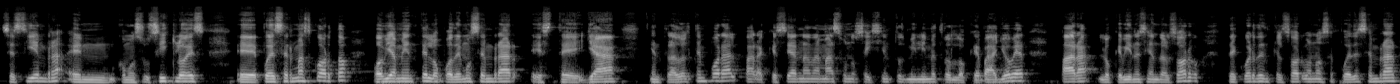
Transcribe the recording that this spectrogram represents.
se siembra en, como su ciclo es, eh, puede ser más corto, obviamente lo podemos sembrar este, ya entrado el temporal para que sea nada más unos 600 milímetros lo que va a llover para lo que viene siendo el sorgo. Recuerden que el sorgo no se puede sembrar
